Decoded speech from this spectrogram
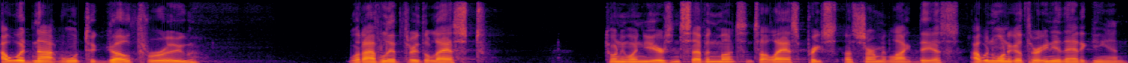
I would not want to go through what I've lived through the last 21 years and seven months since I last preached a sermon like this. I wouldn't want to go through any of that again,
